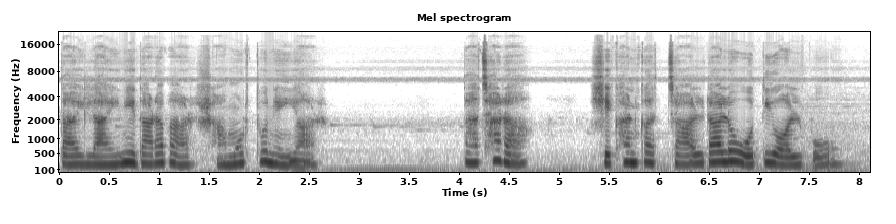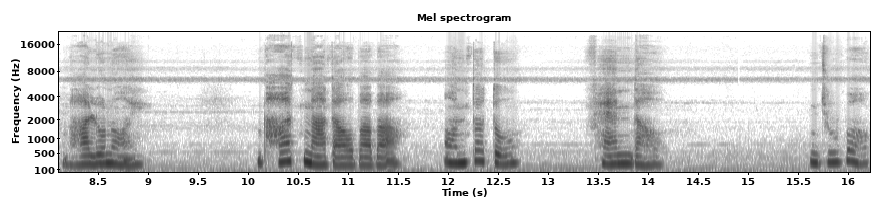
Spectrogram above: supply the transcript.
তাই লাইনে দাঁড়াবার সামর্থ্য নেই আর। তাছাড়া সেখানকার চাল ডালও অতি অল্প, ভালো নয়। ভাত না দাও বাবা, অন্তত ফ্যান দাও। যুবক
